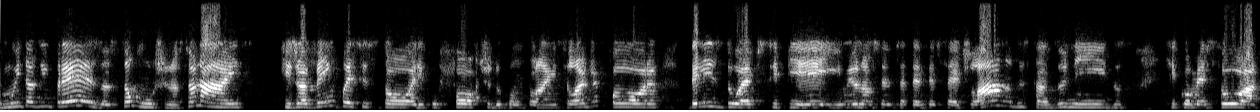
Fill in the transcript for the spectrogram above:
muitas empresas são multinacionais, que já vêm com esse histórico forte do compliance lá de fora, desde o FCPA em 1977 lá nos Estados Unidos, que começou a,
